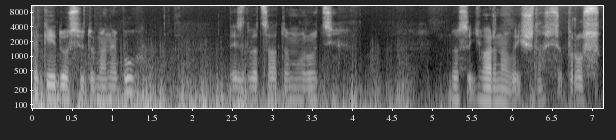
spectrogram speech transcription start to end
Такий досвід у мене був десь в 20-му році. Досить гарно вийшло все просто.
